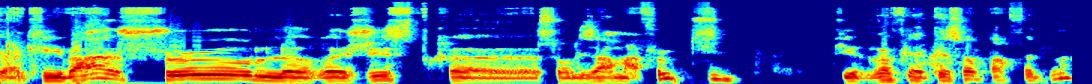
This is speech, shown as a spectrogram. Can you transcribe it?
un clivage sur le registre euh, sur les armes à feu qui, qui, reflétait ça parfaitement.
